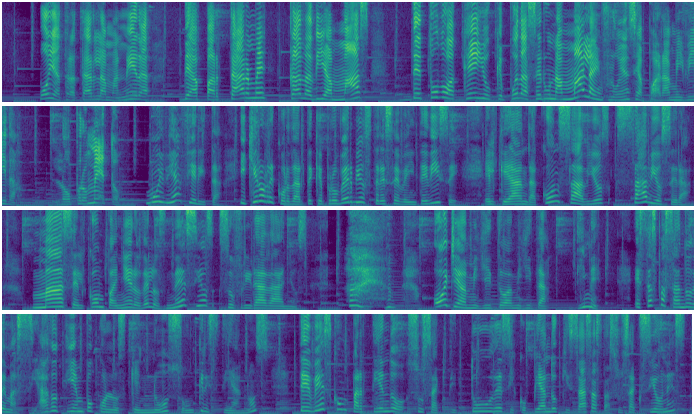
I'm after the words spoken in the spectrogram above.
Voy a tratar la manera de apartarme cada día más de todo aquello que pueda ser una mala influencia para mi vida. Lo prometo. Muy bien, Fierita. Y quiero recordarte que Proverbios 13:20 dice, el que anda con sabios, sabio será, mas el compañero de los necios sufrirá daños. Oye, amiguito, amiguita, dime, ¿estás pasando demasiado tiempo con los que no son cristianos? ¿Te ves compartiendo sus actitudes y copiando quizás hasta sus acciones?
